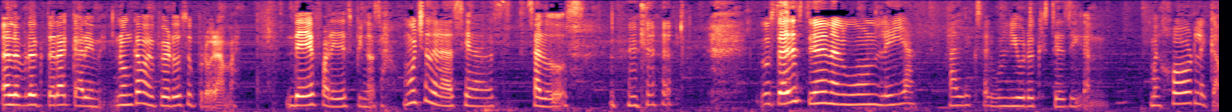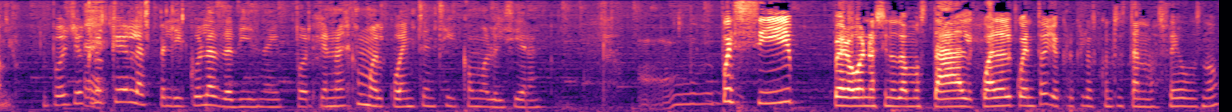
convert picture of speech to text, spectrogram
A la productora Karen, nunca me pierdo su programa. De Farid Espinosa. Muchas gracias, saludos. ¿Ustedes tienen algún, leía, Alex, algún libro que ustedes digan, mejor le cambio? Pues yo creo que las películas de Disney, porque no es como el cuento en sí como lo hicieron. Pues sí, pero bueno, si nos damos tal cual al cuento, yo creo que los cuentos están más feos, ¿no?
